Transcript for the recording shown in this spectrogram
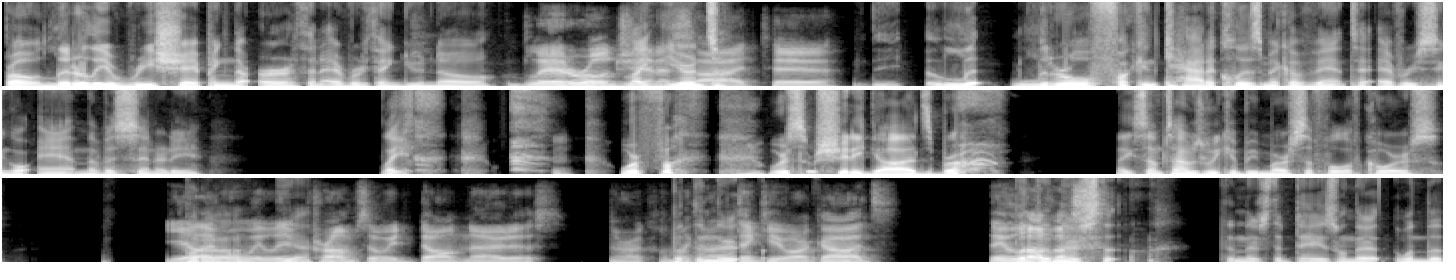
Bro, literally reshaping the earth and everything you know. Literal like, genocide you're enti- too. Li- literal fucking cataclysmic event to every single ant in the vicinity. Like, we're fu- we're some shitty gods, bro. like sometimes we can be merciful, of course. Yeah, But, like uh, when we leave yeah. crumbs and we don't notice. All right, oh But my then god, there- thank you, our gods. They But love then us. there's the then there's the days when the when the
